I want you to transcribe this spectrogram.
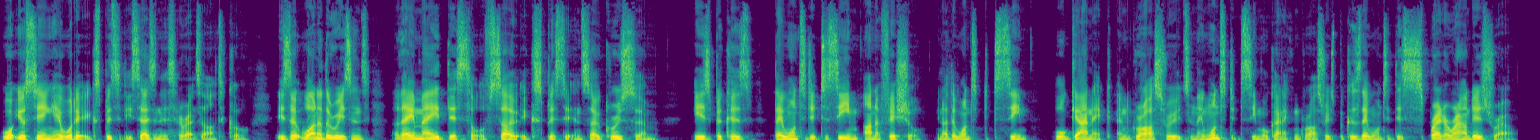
what you're seeing here, what it explicitly says in this Haaretz article, is that one of the reasons they made this sort of so explicit and so gruesome is because they wanted it to seem unofficial. You know, they wanted it to seem organic and grassroots, and they wanted it to seem organic and grassroots because they wanted this spread around Israel.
